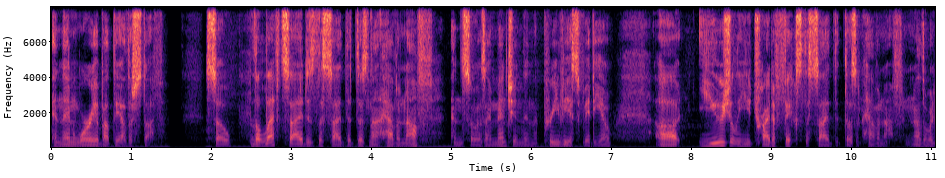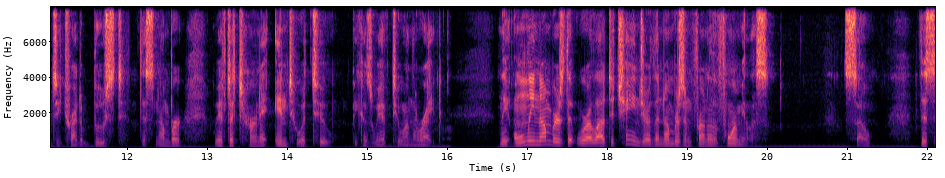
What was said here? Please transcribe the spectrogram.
and then worry about the other stuff. So the left side is the side that does not have enough, and so as I mentioned in the previous video, uh, usually you try to fix the side that doesn't have enough. In other words, you try to boost this number. We have to turn it into a 2 because we have 2 on the right. And the only numbers that we're allowed to change are the numbers in front of the formulas. So this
